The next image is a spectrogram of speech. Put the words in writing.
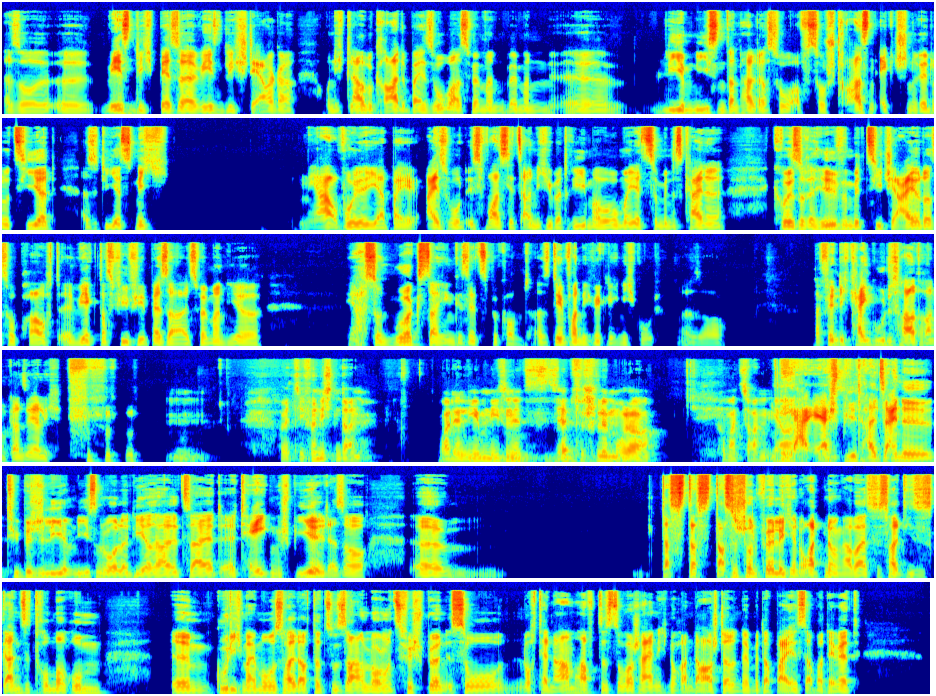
Also äh, wesentlich besser, wesentlich stärker. Und ich glaube, gerade bei sowas, wenn man, wenn man äh, Liam Neeson dann halt auch so auf so Straßenaction reduziert, also die jetzt nicht, ja, obwohl ja bei Icewood ist, war es jetzt auch nicht übertrieben, aber wo man jetzt zumindest keine größere Hilfe mit CGI oder so braucht, äh, wirkt das viel, viel besser, als wenn man hier ja so einen Murks dahingesetzt bekommt. Also den fand ich wirklich nicht gut. Also da finde ich kein gutes Haar dran, ganz ehrlich. hm. Hört sich vernichtend an. War denn Liam Neeson jetzt selbst so schlimm oder kann man sagen? Ja, ja er spielt halt seine typische Liam Neeson-Rolle, die er halt seit äh, Taken spielt. Also ähm, das, das, das ist schon völlig in Ordnung, aber es ist halt dieses ganze Drumherum. Ähm, gut, ich meine, man muss halt auch dazu sagen, Lawrence Fishburne ist so noch der namhafteste wahrscheinlich noch an Darsteller, der mit dabei ist, aber der wird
